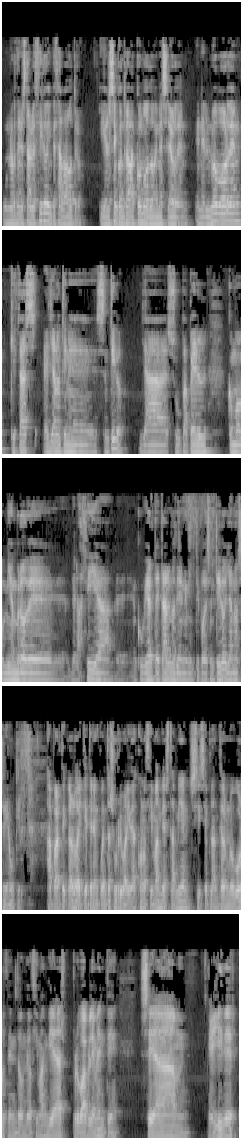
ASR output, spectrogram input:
un orden establecido y empezaba otro. Y él se encontraba cómodo en ese orden. En el nuevo orden, quizás él ya no tiene sentido. Ya su papel como miembro de, de la CIA, eh, encubierta y tal, no tiene ningún tipo de sentido, ya no sería útil. Aparte, claro, hay que tener en cuenta su rivalidad con Ozymandias también. Si se plantea un nuevo orden donde Ozymandias probablemente sea mm, el líder,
